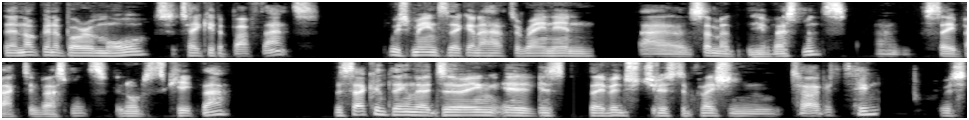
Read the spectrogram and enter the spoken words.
They're not going to borrow more to take it above that, which means they're going to have to rein in uh, some of the investments and stay backed investments in order to keep that. The second thing they're doing is they've introduced inflation targeting, which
